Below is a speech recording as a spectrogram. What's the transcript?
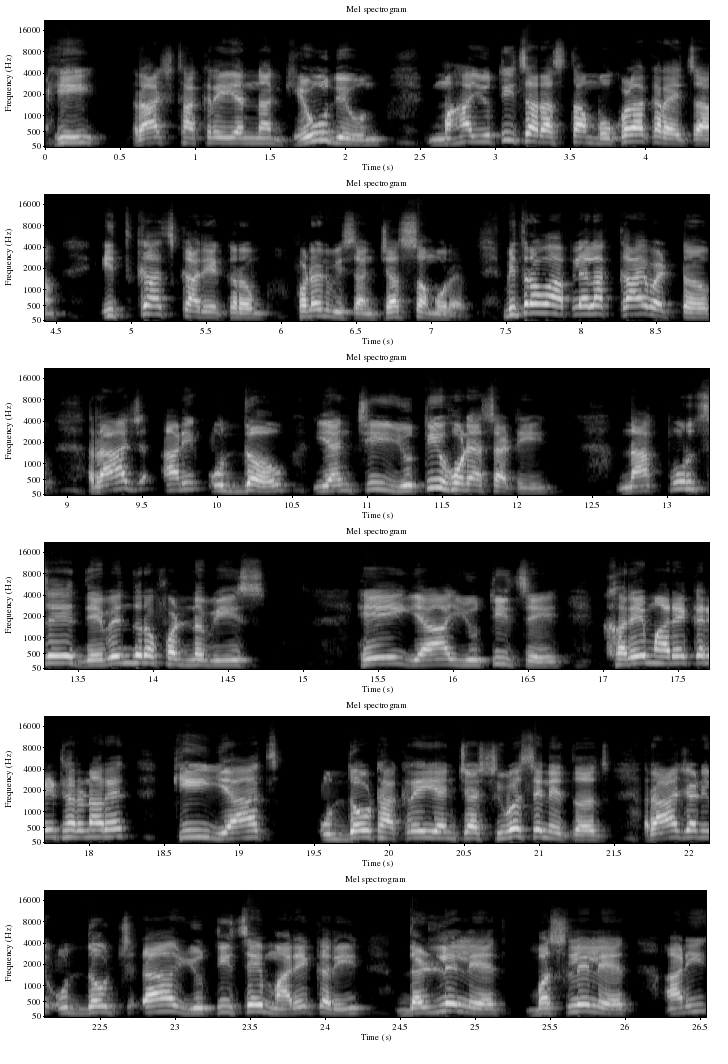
ही राज ठाकरे यांना घेऊ देऊन महायुतीचा रस्ता मोकळा करायचा इतकाच कार्यक्रम फडणवीसांच्या समोर आहे. मित्रांनो आपल्याला काय वाटतं? राज आणि उद्धव यांची युती होण्यासाठी नागपूरचे देवेंद्र फडणवीस हे या युतीचे खरे मारेकरी ठरणार आहेत की याच उद्धव ठाकरे यांच्या शिवसेनेतच राज आणि उद्धवच्या युतीचे मारेकरी दडलेले आहेत बसलेले आहेत आणि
